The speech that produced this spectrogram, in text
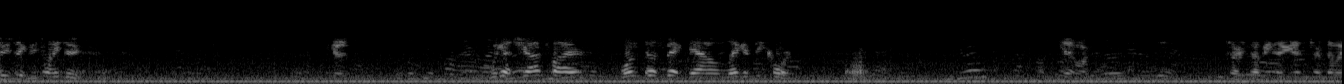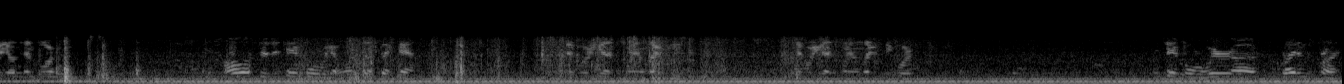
We got shots fired, one suspect down on Legacy Court. Yeah, we're. Sorry, stopping there, guys. Turn somebody on 10 4. All officers at 10 4, we got one suspect down. 10 4, you got 20 on Legacy. 10 4, you got 20 on Legacy Court. 10 4, we're uh, right in the front.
